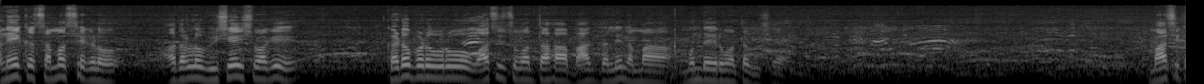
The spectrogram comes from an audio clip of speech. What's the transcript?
ಅನೇಕ ಸಮಸ್ಯೆಗಳು ಅದರಲ್ಲೂ ವಿಶೇಷವಾಗಿ ಕಡುಬಡವರು ವಾಸಿಸುವಂತಹ ಭಾಗದಲ್ಲಿ ನಮ್ಮ ಮುಂದೆ ಇರುವಂಥ ವಿಷಯ. ಮಾಸಿಕ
